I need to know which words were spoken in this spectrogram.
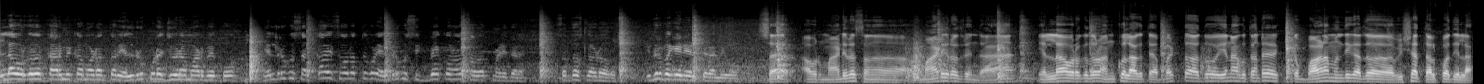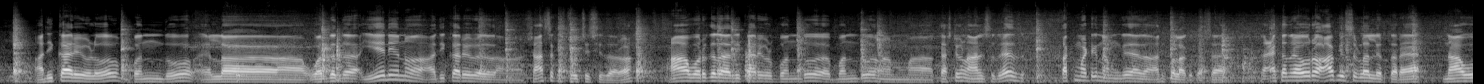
ಎಲ್ಲ ವರ್ಗದ ಕಾರ್ಮಿಕ ಮಾಡೋಂಥವ್ರು ಎಲ್ಲರೂ ಕೂಡ ಜೀವನ ಮಾಡಬೇಕು. ಎಲ್ರಿಗೂ ಸರ್ಕಾರಿ ಸವಲತ್ತುಗಳು ಎಲ್ರಿಗೂ ಸಿಗಬೇಕು ಅನ್ನೋದು ಸವಲತ್ತು ಮಾಡಿದ್ದಾರೆ. ಸಂತೋಷ್ ಲಾಡ್ ಅವರು ಇದ್ರ ಬಗ್ಗೆ ಏನು ಹೇಳ್ತೀರಾ ನೀವು? ಸರ್ ಅವ್ರು ಮಾಡಿರೋ ಮಾಡಿರೋದ್ರಿಂದ ಎಲ್ಲ ವರ್ಗದವರು ಅನುಕೂಲ ಆಗುತ್ತೆ. ಬಟ್ ಅದು ಏನಾಗುತ್ತೆ ಅಂದರೆ ಭಾಳ ಮಂದಿಗೆ ಅದು ವಿಷಯ ತಲುಪೋದಿಲ್ಲ. ಅಧಿಕಾರಿಗಳು ಬಂದು ಎಲ್ಲ ವರ್ಗದ ಏನೇನು ಅಧಿಕಾರಿಗಳು ಶಾಸಕರು ಸೂಚಿಸಿದಾರೋ ಆ ವರ್ಗದ ಅಧಿಕಾರಿಗಳು ಬಂದು ಬಂದು ನಮ್ಮ ಕಷ್ಟಗಳನ್ನ ಆಲಿಸಿದ್ರೆ ತಕ್ಕ ಮಟ್ಟಿಗೆ ನಮಗೆ ಅನುಕೂಲ ಆಗುತ್ತೆ ಸರ್. ಯಾಕಂದರೆ ಅವರು ಆಫೀಸ್ಗಳಲ್ಲಿರ್ತಾರೆ ನಾವು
